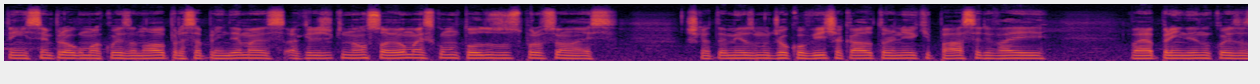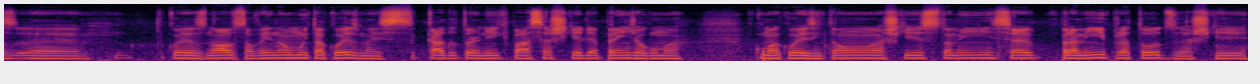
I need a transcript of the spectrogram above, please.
têm sempre alguma coisa nova para se aprender, mas acredito que não só eu, mas como todos os profissionais. Acho que até mesmo o Djokovic, a cada torneio que passa, ele vai, vai aprendendo coisas, é, coisas novas, talvez não muita coisa, mas cada torneio que passa, acho que ele aprende alguma, alguma coisa. Então, acho que isso também serve para mim e para todos. Acho que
